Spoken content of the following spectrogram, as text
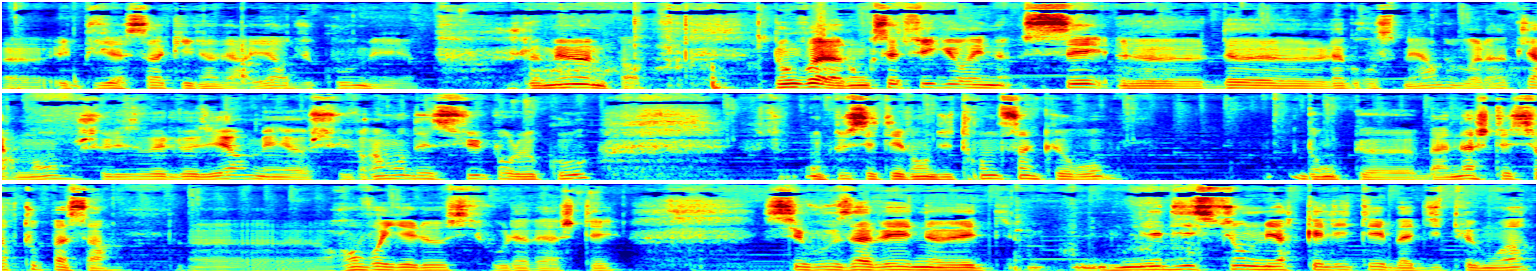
et puis il y a ça qui vient derrière du coup, mais je le mets même pas. Donc voilà, donc cette figurine c'est de la grosse merde, voilà, clairement, je suis désolé de le dire, mais je suis vraiment déçu pour le coup. En plus, c'était vendu 35 euros. Donc, euh, bah, n'achetez surtout pas ça. Euh, renvoyez-le si vous l'avez acheté. Si vous avez une, édition de meilleure qualité, bah dites-le moi.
